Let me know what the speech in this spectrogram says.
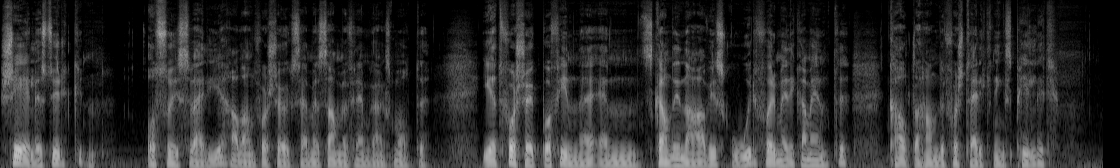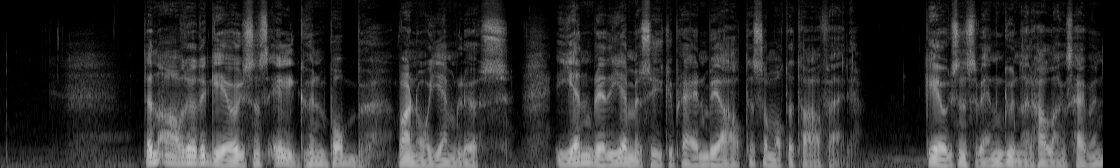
sjelestyrken. Også i Sverige hadde han forsøkt seg med samme fremgangsmåte. I et forsøk på å finne en skandinavisk ord for medikamentet kalte han det forsterkningspiller. Den avdøde Georgsens elghund Bob var nå hjemløs. Igjen ble det hjemmesykepleieren Beate som måtte ta affære. Georgsens venn Gunnar Hallangshaugen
